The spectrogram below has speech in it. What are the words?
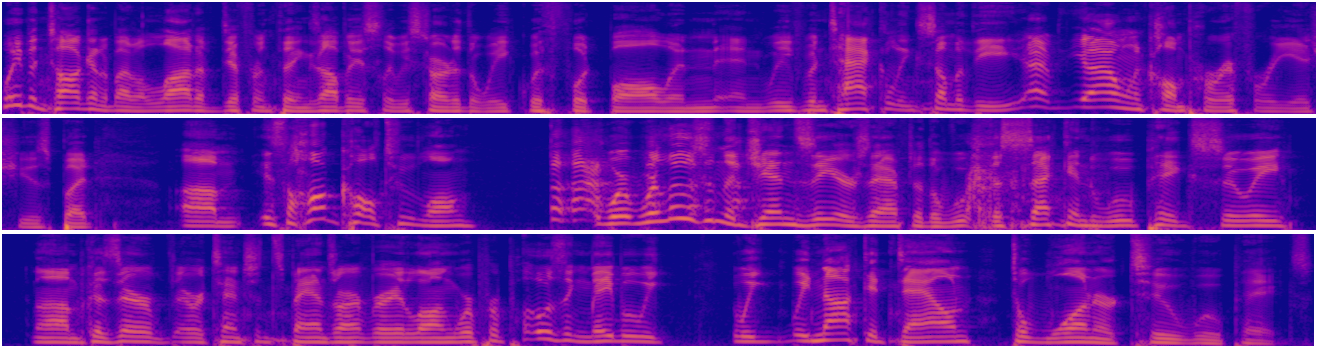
We've been talking about a lot of different things. Obviously, we started the week with football, and, and we've been tackling some of the, I I don't want to call them periphery issues, but um, is the hog call too long? We're, we're losing the Gen Zers after the the second Woo Pig Sooie um, because their their attention spans aren't very long. We're proposing maybe we, we, we knock it down to one or two Woo Pigs.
